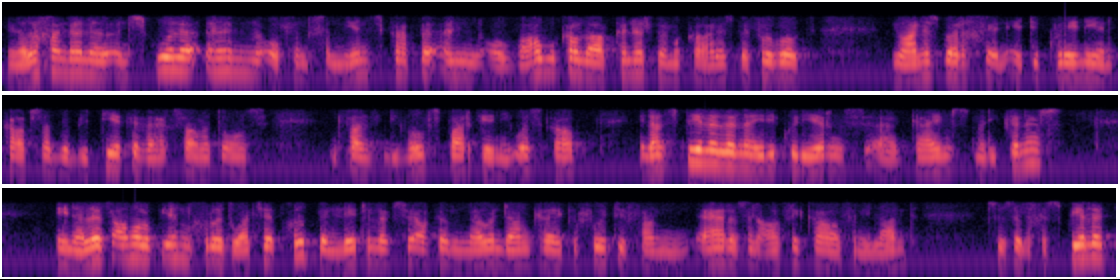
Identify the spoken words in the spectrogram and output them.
en hulle gaan dan nou in skole in of in gemeenskappe in of waar ook al daar kinders bymekaar is byvoorbeeld Johannesburg en eThekwini en Kaapstad biblioteke werk saam met ons van die Wildsparke in die Oos-Kaap en dan speel hulle na hierdie koderings uh, games met die kinders en hulle is almal op een groot WhatsApp groep en letterlik so elke nou en dan kry ek 'n foto van eers in Afrika of in die land soos hulle gespeel het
